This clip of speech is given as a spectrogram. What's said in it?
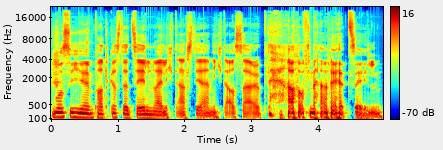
muss ich hier im Podcast erzählen, weil ich darf es dir ja nicht außerhalb der Aufnahme erzählen.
